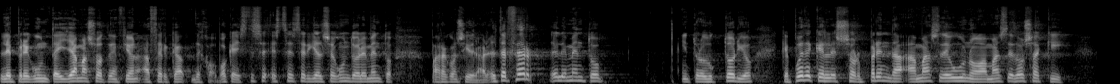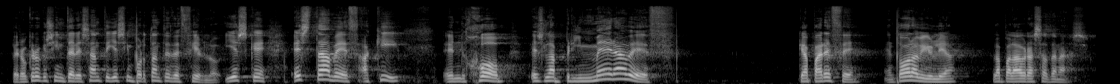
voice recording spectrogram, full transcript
le pregunta y llama su atención acerca de Job. Ok, este, este, sería el segundo elemento para considerar. El tercer elemento introductorio, que puede que les sorprenda a más de uno o a más de dos aquí, pero creo que es interesante y es importante decirlo, y es que esta vez aquí, en Job, es la primera vez que aparece en toda la Biblia la palabra Satanás.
